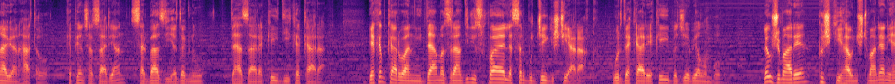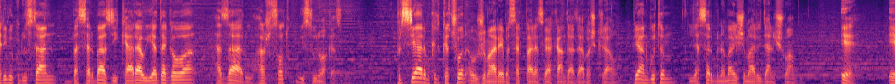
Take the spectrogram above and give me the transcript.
ناویان هاتەوە کە پێنج هەزاریان سەربازی یەدەگن و دەهەزارەکەی دیکە کاران. یەکەم کاروانی دامەزراندنی سوپایە لەسەر بودجەی گشتی عێراق. وردەکاریەکەی بەجێ بێڵن بۆ من. لەو ژمارەیە پشکی هاونیشتمانیانی هەرێمی کوردستان بە سەربازی کارا و یەدەگەوە هەزار و هەشت سەد و بیست و نۆ کەس بووە. پرسیارم کرد کە چۆن ئەو ژمارەیە بەسەر پارێزگاکاندا دابەش کراون؟ پێیان گوتم لەسەر بنەمای ژمارەی دانیشتوان بوو. ئێ! ئێ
